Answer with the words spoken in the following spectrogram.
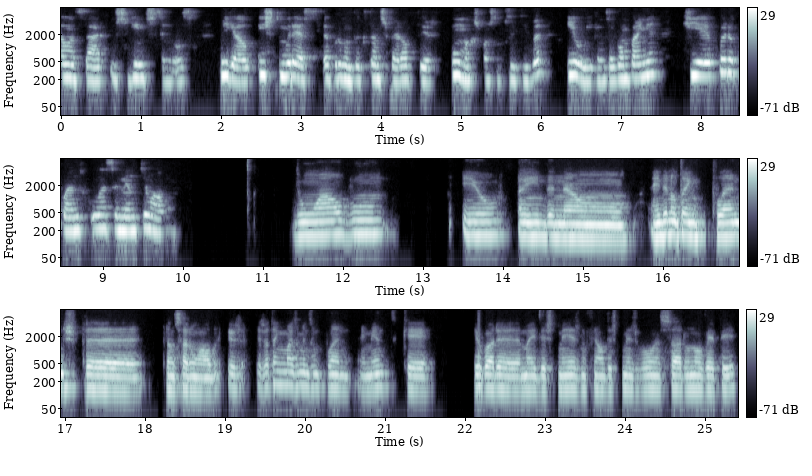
a lançar os seguintes singles. Miguel, isto merece a pergunta que tanto espero obter uma resposta positiva, eu e quem te acompanha, que é para quando o lançamento de um álbum? De um álbum, eu ainda não, ainda não tenho planos para, para lançar um álbum. Eu já, eu já tenho mais ou menos um plano em mente, que é eu agora, a meio deste mês, no final deste mês, vou lançar um novo EP.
